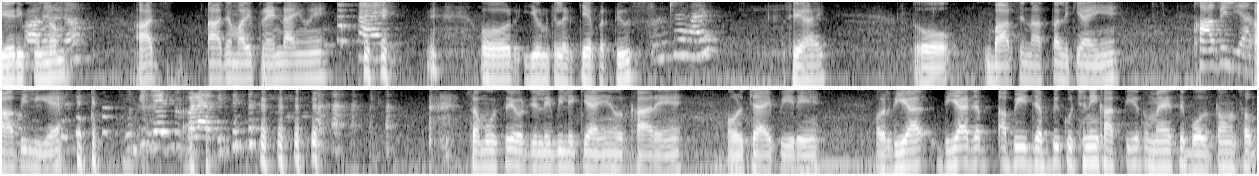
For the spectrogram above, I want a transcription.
ये रही पूनम आज आज हमारे फ्रेंड आए हुए हैं। और ये उनके लड़के हैं प्रत्युष। से हाय तो बाहर से नाश्ता लेके आए हैं। खा भी लिया खा भी लिया उसकी प्लेट में पड़ा अभी समोसे और जलेबी लेके आए हैं और खा रहे हैं और चाय पी रहे हैं। और दिया दिया जब अभी जब भी कुछ नहीं खाती है तो मैं ऐसे बोलता हूँ सब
